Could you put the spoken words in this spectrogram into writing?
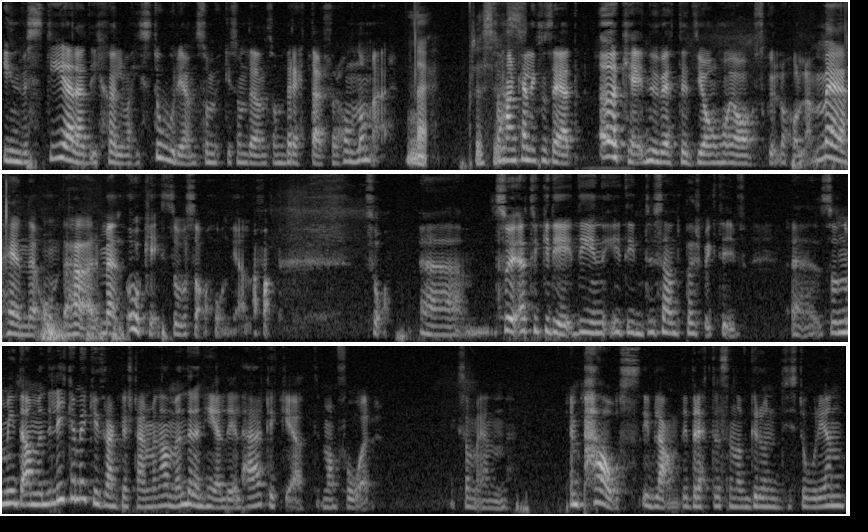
investerad i själva historien så mycket som den som berättar för honom är. Nej, precis. Så han kan liksom säga att okej, nu vet inte jag om jag skulle hålla med henne om det här, men okej, så sa hon i alla fall. Så, Ehm, så jag tycker det, det är en, ett intressant perspektiv. Uh, som de inte använder lika mycket i Frankenstein, men använder en hel del här tycker jag att man får liksom en, en paus ibland i berättelsen av grundhistorien.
